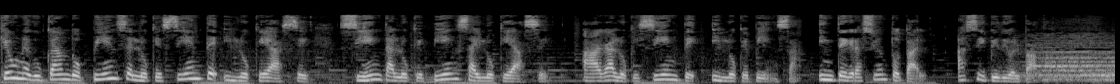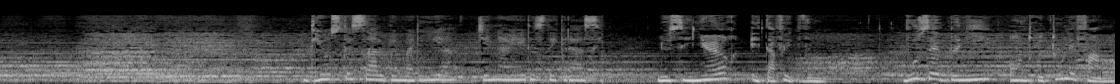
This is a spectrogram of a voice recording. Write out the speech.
Que un educando piense lo que siente y lo que hace, sienta lo que piensa y lo que hace, haga lo que siente y lo que piensa. Integración total. Así pidió el Papa. Dios te salve María, llena eres de gracia. Le Seigneur est avec vous. Vous êtes bénie entre toutes les femmes.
